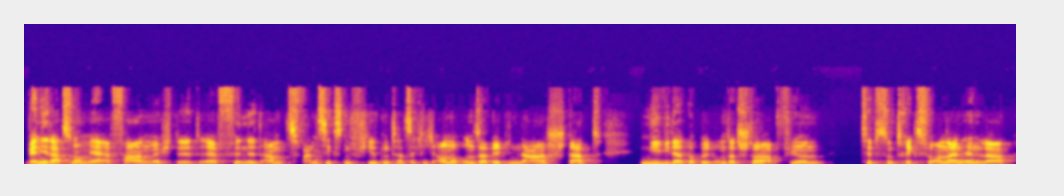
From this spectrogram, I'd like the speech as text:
wenn ihr dazu noch mehr erfahren möchtet, äh, findet am 20.04. tatsächlich auch noch unser Webinar statt nie wieder doppelt Umsatzsteuer abführen, Tipps und Tricks für Online-Händler.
